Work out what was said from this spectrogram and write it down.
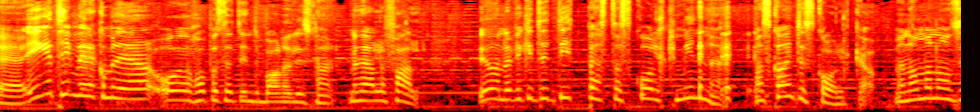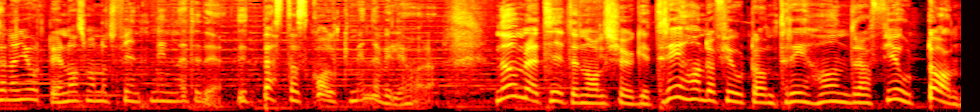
Eh, ingenting vi rekommenderar och jag hoppas att inte barnen lyssnar. Men i alla fall. Jag undrar, vilket är ditt bästa skolkminne? Man ska inte skolka, men om man någonsin har gjort det, är det någon som har något fint minne till det? Ditt bästa skolkminne vill jag höra. Numret hit är 020 314 314.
